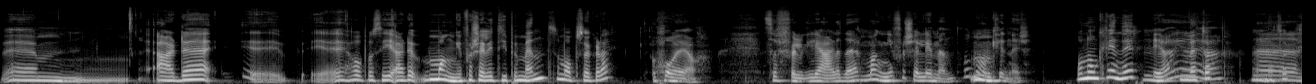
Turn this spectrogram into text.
um, er det jeg håper å si, Er det mange forskjellige typer menn som oppsøker deg? Å ja. Selvfølgelig er det det. Mange forskjellige menn, og noen kvinner. Og noen kvinner. Ja, ja, Nettopp. ja. Eh,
